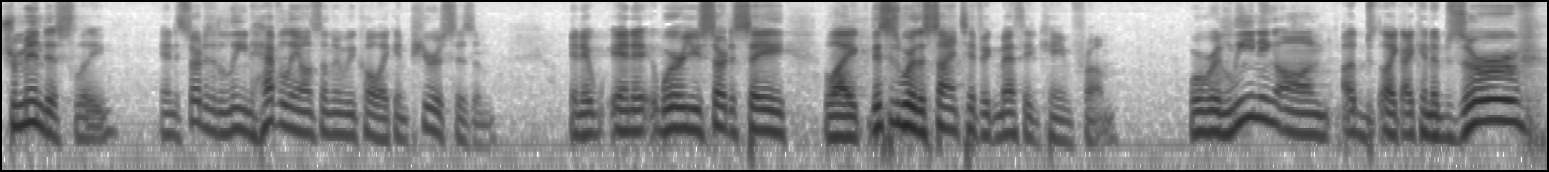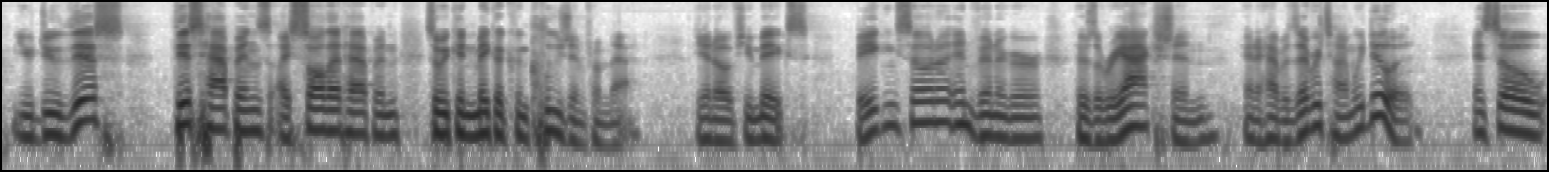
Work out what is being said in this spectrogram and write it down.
tremendously and it started to lean heavily on something we call like empiricism, and it, and it, where you start to say like this is where the scientific method came from, where we're leaning on like I can observe you do this, this happens, I saw that happen, so we can make a conclusion from that. You know, if you mix baking soda and vinegar, there's a reaction, and it happens every time we do it. And so,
